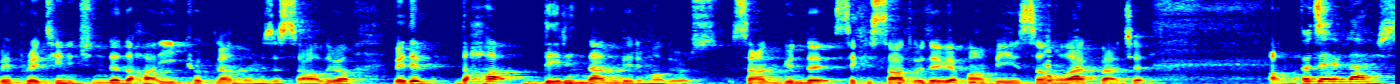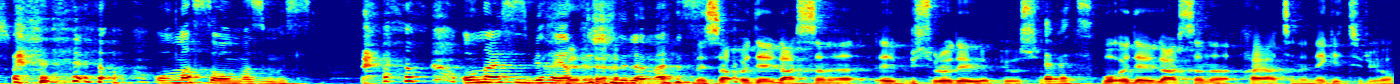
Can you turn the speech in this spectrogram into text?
ve pratiğin içinde daha iyi köklenmemizi sağlıyor. Ve de daha derinden verim alıyoruz. Sen günde 8 saat ödev yapan bir insan olarak bence anlat. Ödevler. Olmazsa olmazımız. Onlarsız bir hayat düşünülemez. Mesela ödevler sana e, bir sürü ödev yapıyorsun. Evet. Bu ödevler sana hayatına ne getiriyor?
